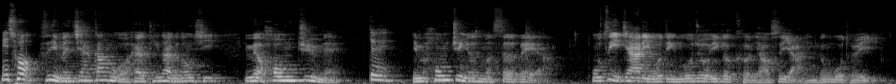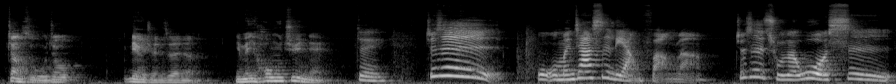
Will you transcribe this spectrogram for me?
没错。是你们家刚我还有听到一个东西，你们有 Home Gym 哎？对，你们 Home Gym 有什么设备啊？我自己家里，我顶多就一个可调式哑铃跟卧推椅，这样子我就练全身了。你们 Home Gym 呢？对，就是我我们家是两房啦，就是除了卧室，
